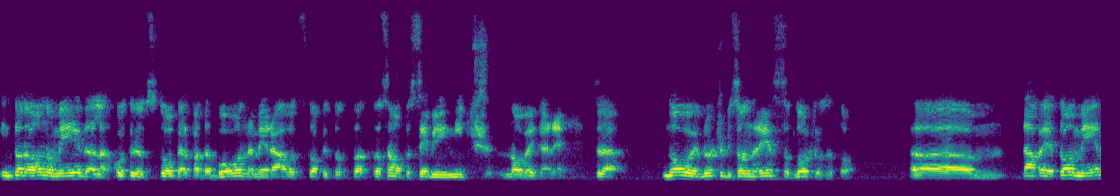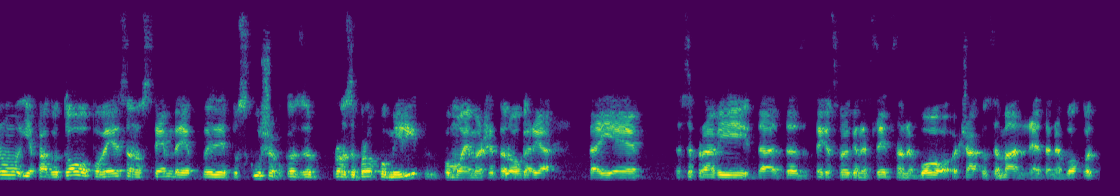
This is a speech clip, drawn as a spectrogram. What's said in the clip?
in to, da on omeni, da lahko tudi odstopi ali pa da bo nameraval odstopiti, to, to, to samo po sebi ni nič novega. Teda, novo je bilo, če bi se on res odločil za to. Um, da pa je to omenil, je pa gotovo povezano s tem, da je, je poskušal pomiriti, po mojem, že ta logarja, da je, da se pravi, da, da tega svojega nasledstva ne bo čakal za manj, ne, da ne bo kot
